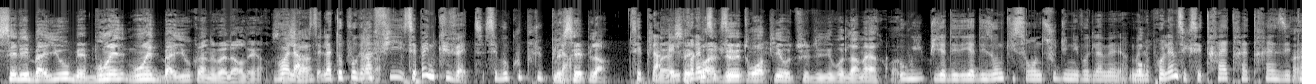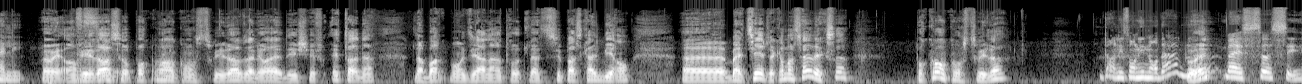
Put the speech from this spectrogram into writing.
c'est les bayous, mais moins, moins de bayous qu'en Nouvelle-Orléans. Voilà, la topographie, c'est pas une cuvette, c'est beaucoup plus plat. Mais c'est plat. C'est plat. Mais, le problème, c'est deux, trois pieds au-dessus du niveau de la mer. Quoi? Oui, puis il y, a des zones qui sont en dessous du niveau de la mer. Mais le problème, c'est que c'est très, très, très étalé. Oui, on viendra sur pourquoi on construit là. Vous allez voir, il y a des chiffres étonnants de la Banque mondiale, entre autres, là-dessus. Pascal Biron. Euh, ben tiens, j'ai commencé avec ça. Pourquoi on construit là? Dans les zones inondables? Oui. Ben ça, c'est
